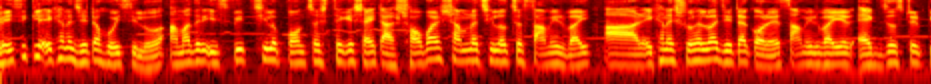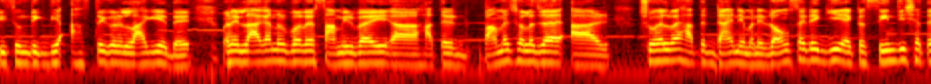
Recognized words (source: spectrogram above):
বেসিক্যালি এখানে যেটা হয়েছিল, আমাদের স্পিড ছিল পঞ্চাশ থেকে ষাট, আর সবার সামনে ছিল হচ্ছে সামির ভাই। আর এখানে সোহেল ভাই যেটা করে, সামির ভাইয়ের একজস্টের পিছন দিক দিয়ে আস্তে করে লাগিয়ে দেয়। মানে লাগানোর পরে সামির ভাই হাতের বামে চলে যায়, আর সোহেল ভাই হাতের ডাইনে মানে রং সাইডে গিয়ে একটা সিনজির সাথে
